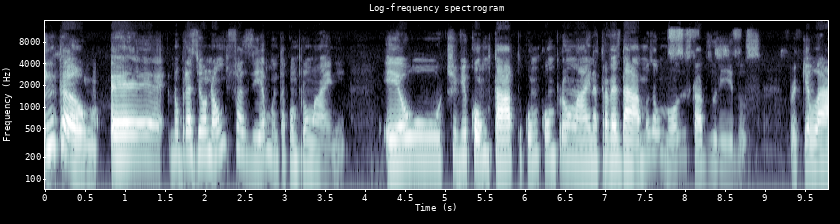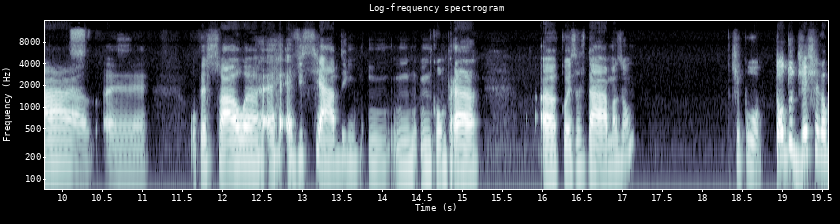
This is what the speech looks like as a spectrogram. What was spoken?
Então, é, no Brasil eu não fazia muita compra online. Eu tive contato com compra online através da Amazon nos Estados Unidos, porque lá é, o pessoal é, é viciado em, em, em comprar uh, coisas da Amazon. Tipo, todo dia chega,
